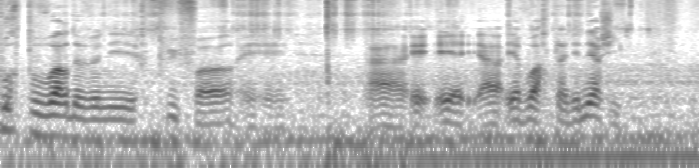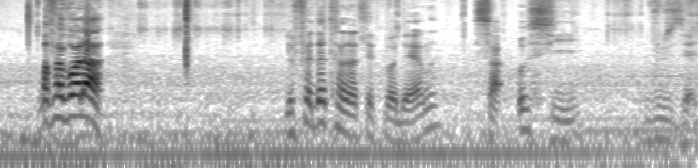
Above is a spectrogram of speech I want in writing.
pour pouvoir devenir plus fort et, et avoir plein d'énergie. Enfin voilà, le fait d'être un athlète moderne, ça aussi vous aide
